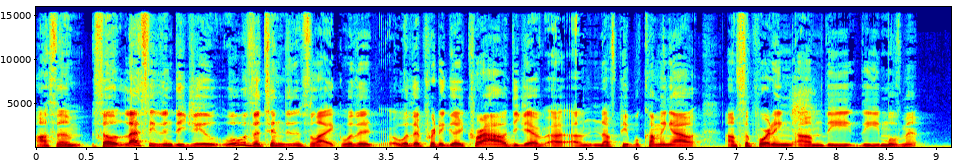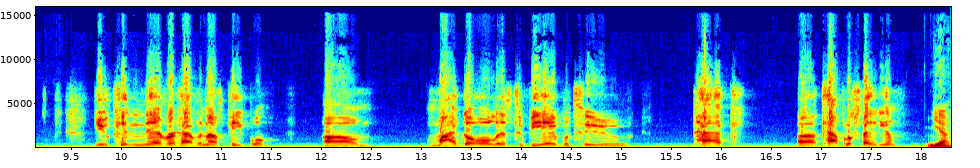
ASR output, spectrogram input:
Awesome. So last season, did you? What was attendance like? Was it was it a pretty good crowd? Did you have uh, enough people coming out um, supporting um, the the movement? You can never have enough people. Um, my goal is to be able to pack uh, Capitol Stadium. Yeah.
